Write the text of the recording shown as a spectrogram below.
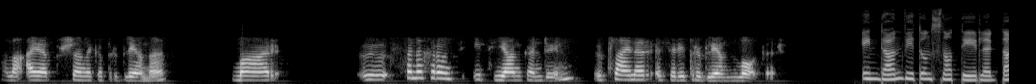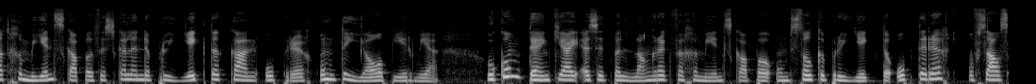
hulle eie persoonlike probleme, maar hoe vinniger ons iets hieraan kan doen, hoe kleiner is hierdie probleem later. En dan weet ons natuurlik dat gemeenskappe verskillende projekte kan oprig om te help hiermee. Hoekom dink jy is dit belangrik vir gemeenskappe om sulke projekte op te rig of selfs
